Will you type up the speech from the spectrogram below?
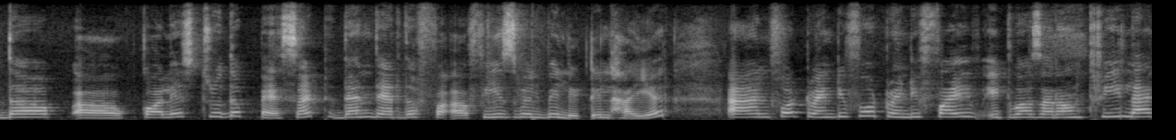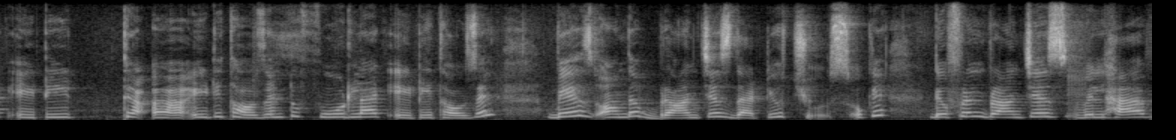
the uh, college through the PESET then there the uh, fees will be little higher. And for 24 25 it was around 3 lakh 80 uh, 80,000 to 4 lakh 80,000 based on the branches that you choose okay? Different branches will have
